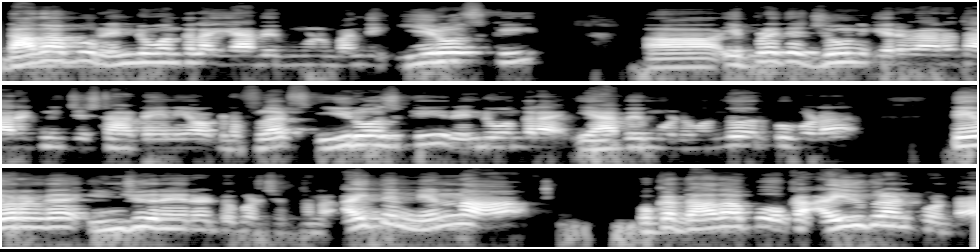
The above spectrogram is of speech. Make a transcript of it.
దాదాపు రెండు వందల యాభై మూడు మంది ఈ రోజుకి ఎప్పుడైతే జూన్ ఇరవై ఆరో తారీఖు నుంచి స్టార్ట్ అయినాయో అక్కడ ఫ్లడ్స్ ఈ రోజుకి రెండు వందల యాభై మూడు మంది వరకు కూడా తీవ్రంగా ఇంజూర్ అయ్యేటట్టు కూడా చెప్తున్నారు. అయితే నిన్న ఒక దాదాపు ఒక ఐదుగురు అనుకుంటా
